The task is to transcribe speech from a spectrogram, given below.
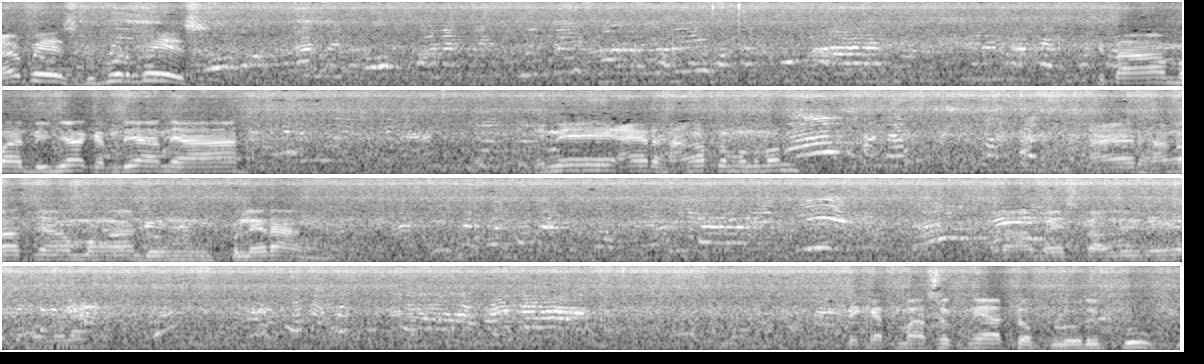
ayo pis gugur pis. Kita mandinya gantian ya. Ini air hangat teman-teman. Air hangatnya mengandung belerang. Ramai sekali ini teman-teman. Tiket masuknya 20.000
